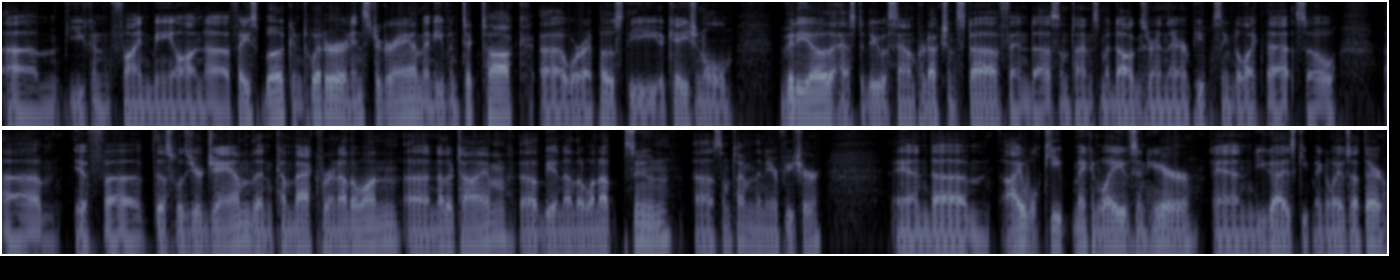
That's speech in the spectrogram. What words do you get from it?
Um, you can find me on uh, Facebook and Twitter and Instagram and even TikTok, uh, where I post the occasional video that has to do with sound production stuff. And uh, sometimes my dogs are in there, and people seem to like that. So um, if uh, this was your jam, then come back for another one uh, another time. There'll be another one up soon, uh, sometime in the near future and um, I will keep making waves in here, and you guys keep making waves out there.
